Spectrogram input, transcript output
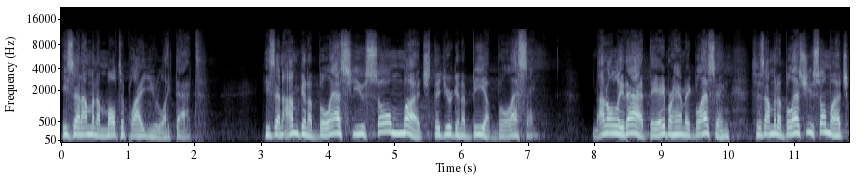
He said, I'm going to multiply you like that. He said, I'm going to bless you so much that you're going to be a blessing. Not only that, the Abrahamic blessing says, I'm going to bless you so much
